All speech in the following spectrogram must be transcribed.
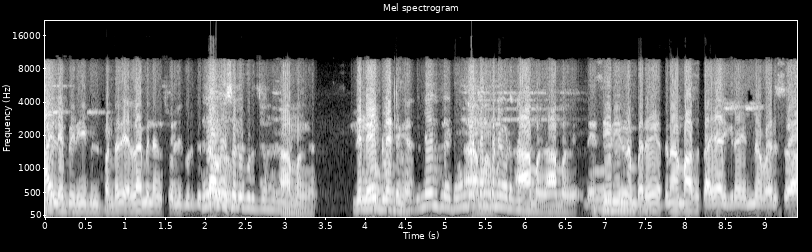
ஆயில் எப்படி ரீஃபில் பண்றது எல்லாமே நாங்க சொல்லி கொடுத்துட்டு ஆமாங்க. இது நேம் பிளேட்டுங்க நேம் பிளேட் உங்க. கம்பெனியோட ஆமாங்க ஆமாங்க. இந்த சீரியல் நம்பர் எத்தனை மாசம் தயாரிக்கிறோம் என்ன வருஷம்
